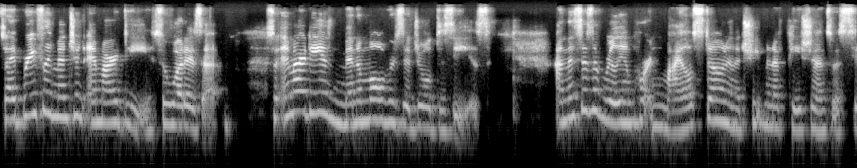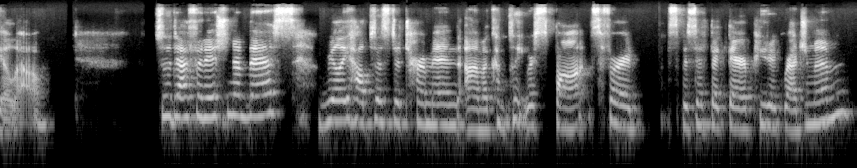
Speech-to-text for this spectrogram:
So I briefly mentioned MRD. So what is it? So MRD is minimal residual disease. And this is a really important milestone in the treatment of patients with CLL. So the definition of this really helps us determine um, a complete response for a specific therapeutic regimen.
